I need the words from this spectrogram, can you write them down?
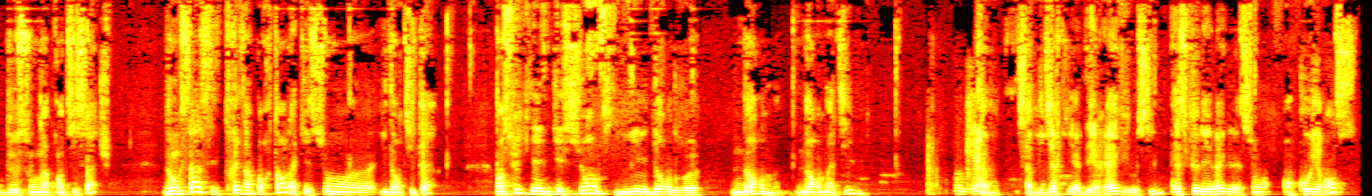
de son apprentissage? Donc ça, c'est très important, la question euh, identitaire. Ensuite, il y a une question qui est d'ordre norme, normative. Okay. Ça, ça, veut dire qu'il y a des règles aussi. Est-ce que les règles elles sont en cohérence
